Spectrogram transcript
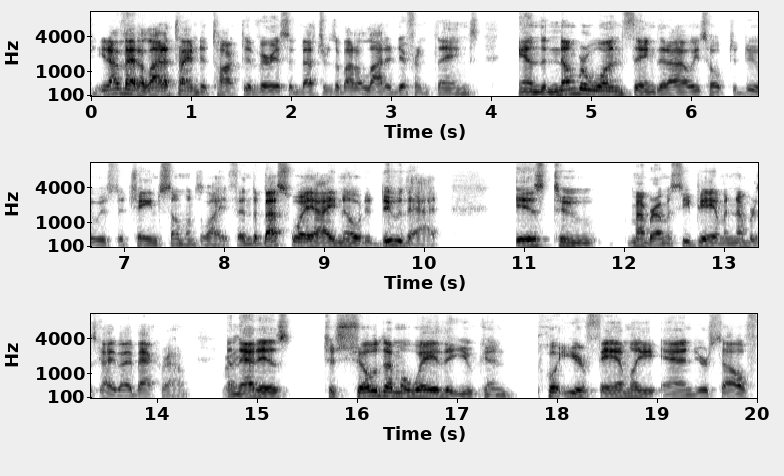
you know I've had a lot of time to talk to various investors about a lot of different things. And the number one thing that I always hope to do is to change someone's life. And the best way I know to do that is to remember I'm a CPA, I'm a numbers guy by background, and that is to show them a way that you can put your family and yourself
